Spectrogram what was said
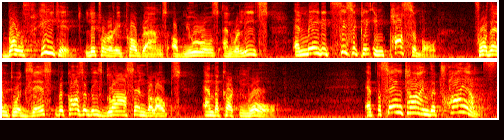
both hated literary programs of murals and reliefs and made it physically impossible for them to exist because of these glass envelopes and the curtain wall. At the same time, the triumph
